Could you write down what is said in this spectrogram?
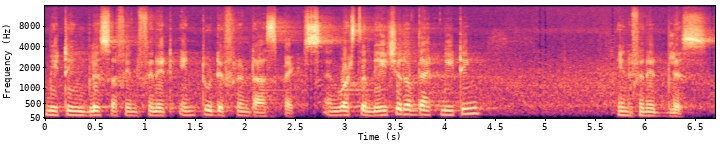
meeting bliss of infinite in two different aspects. And what's the nature of that meeting? Infinite bliss.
